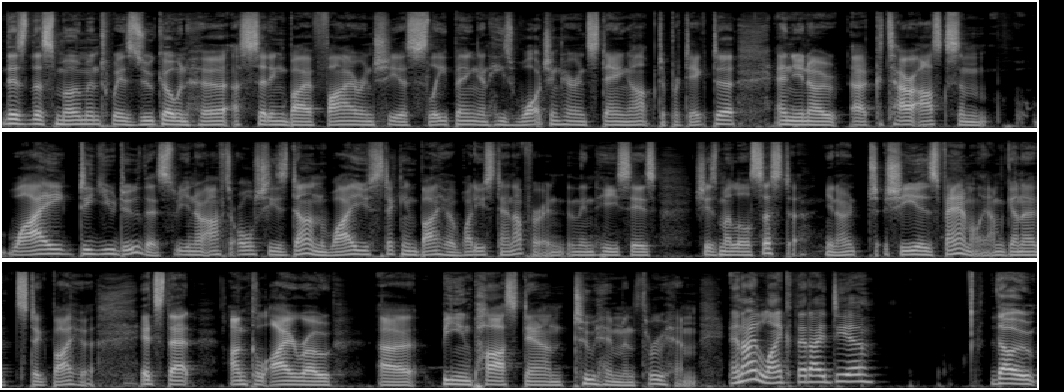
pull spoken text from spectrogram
There's this moment where Zuko and her are sitting by a fire and she is sleeping, and he's watching her and staying up to protect her. And, you know, uh, Katara asks him, why do you do this? You know, after all she's done, why are you sticking by her? Why do you stand up for her? And, and then he says, she's my little sister. You know, she is family. I'm gonna stick by her. It's that Uncle Iroh uh, being passed down to him and through him. And I like that idea, though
